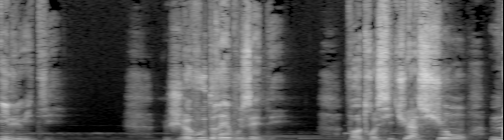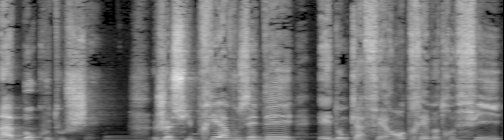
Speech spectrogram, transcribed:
Il lui dit Je voudrais vous aider. Votre situation m'a beaucoup touché. Je suis prêt à vous aider et donc à faire entrer votre fille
